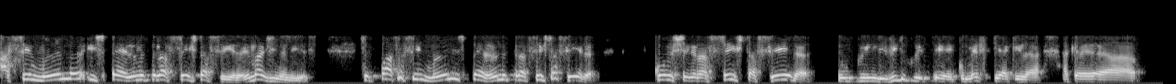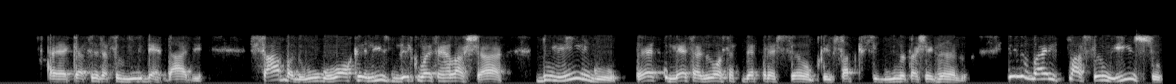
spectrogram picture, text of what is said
a semana esperando pela sexta-feira. Imagina, Elias. Você passa a semana esperando pela sexta-feira. Quando chega na sexta-feira, o indivíduo começa a ter aquela, aquela é, aquela sensação de liberdade. Sábado, o, organismo dele começa a relaxar. Domingo, né, começa a haver uma certa depressão, porque ele sabe que segunda está chegando. Ele vai passando isso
